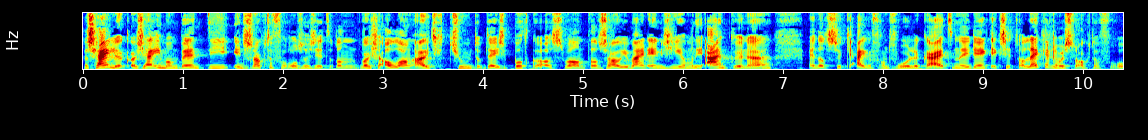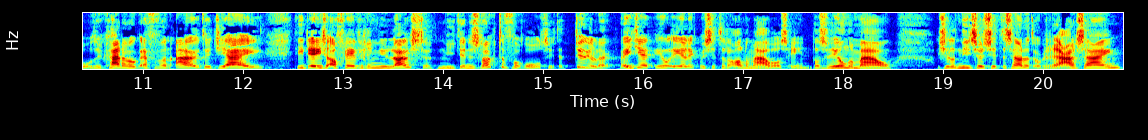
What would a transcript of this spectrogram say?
Waarschijnlijk, als jij iemand bent die in de slachtofferrol zou zitten, dan was je al lang uitgetuned op deze podcast. Want dan zou je mijn energie helemaal niet aankunnen. En dat stukje eigen verantwoordelijkheid. En dan je denkt, ik zit wel lekker in mijn slachtofferrol. Dus ik ga er ook even van uit dat jij, die deze aflevering nu luistert, niet in de slachtofferrol zit. Natuurlijk, weet je, heel eerlijk, we zitten er allemaal wel eens in. Dat is heel normaal. Als je dat niet zou zitten, zou dat ook raar zijn.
